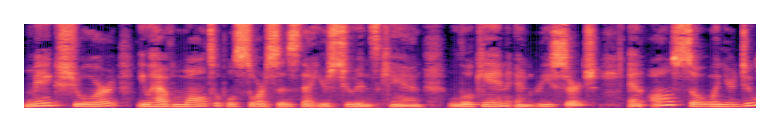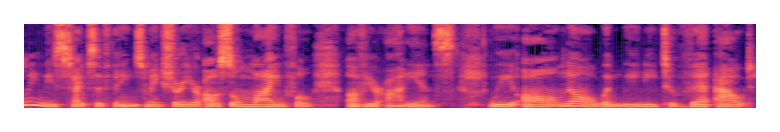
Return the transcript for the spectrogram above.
make sure you have multiple sources that your students can look in and research. And also when you're doing these types of things, make sure you're also mindful of your audience. We all know when we need to vet out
